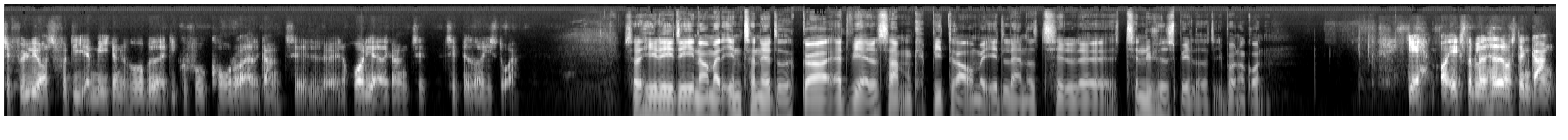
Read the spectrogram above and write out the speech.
selvfølgelig også fordi, at medierne håbede, at de kunne få kortere adgang til, eller hurtigere adgang til, til bedre historier. Så hele ideen om, at internettet gør, at vi alle sammen kan bidrage med et eller andet til, øh, til nyhedsbilledet i bund og grund. Ja, og Ekstrabladet havde også dengang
